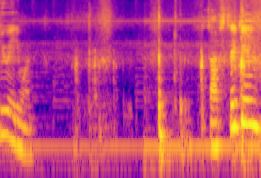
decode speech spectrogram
2281. Stop sticking.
